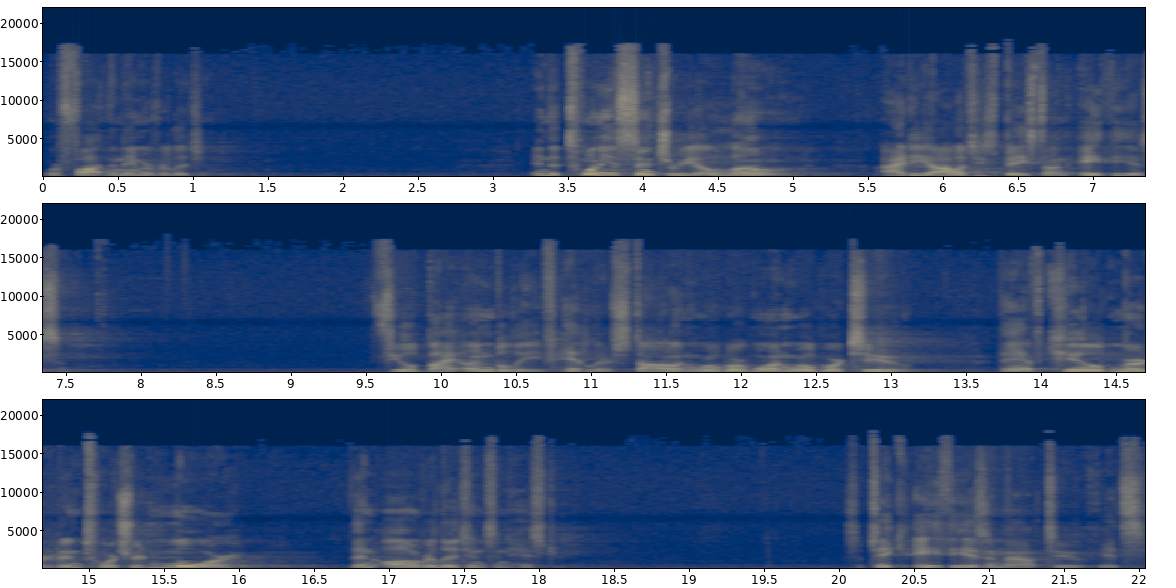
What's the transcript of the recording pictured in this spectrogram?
were fought in the name of religion. In the 20th century alone, ideologies based on atheism, fueled by unbelief, Hitler, Stalin, World War I, World War II, they have killed, murdered, and tortured more than all religions in history. So take atheism out to its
